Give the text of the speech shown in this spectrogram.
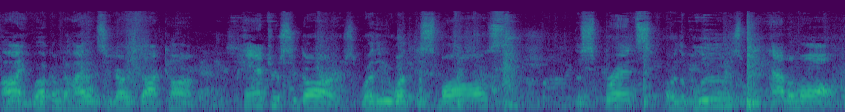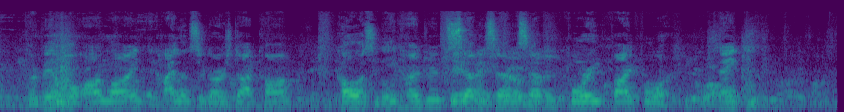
Hi, welcome to HilandsCigars.com. Panter cigars, whether you want the smalls, the sprints, or the blues, we have them all. They're available online at HilandsCigars.com. Call us at 800 777 4854. Thank you.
